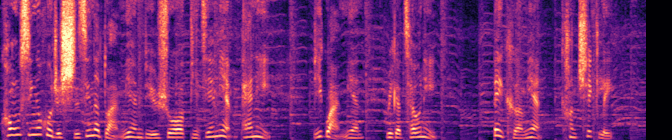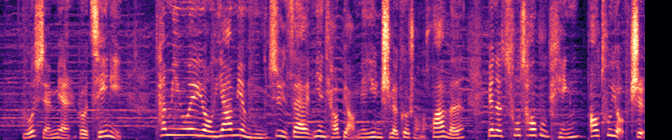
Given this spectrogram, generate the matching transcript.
空心或者实心的短面，比如说笔尖面 （penne）、笔管面 （rigatoni）、贝壳面 （conchiglie）、螺旋面 （rotini）。它们因为用压面模具在面条表面印制了各种的花纹，变得粗糙不平、凹凸有致，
